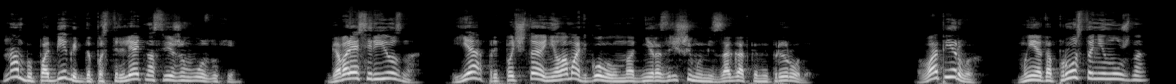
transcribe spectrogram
нам бы побегать да пострелять на свежем воздухе. Говоря серьезно, я предпочитаю не ломать голову над неразрешимыми загадками природы. Во-первых, мне это просто не нужно.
